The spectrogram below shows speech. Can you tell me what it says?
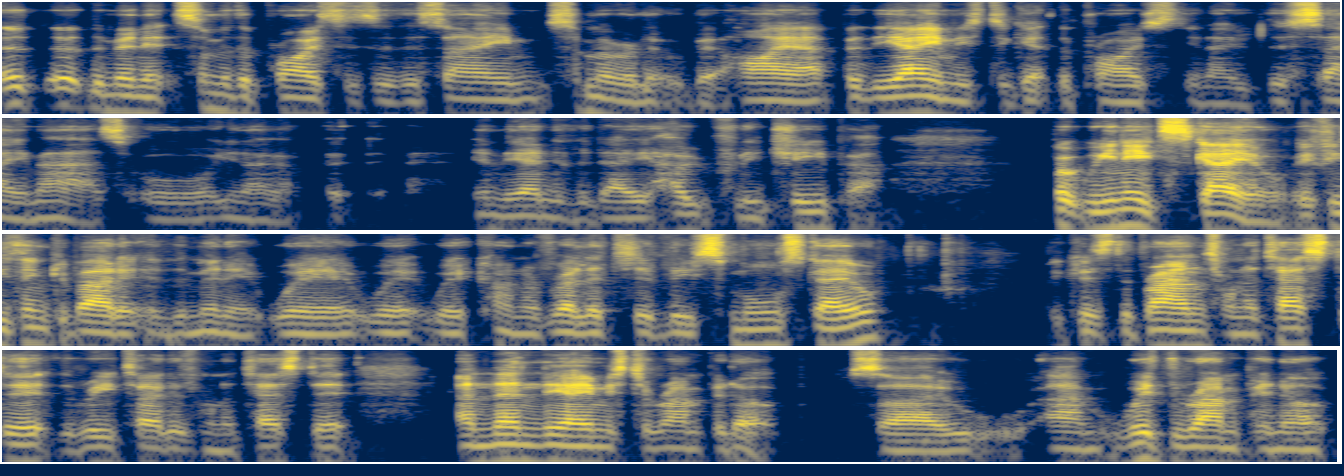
at, at, the minute, some of the prices are the same, some are a little bit higher, but the aim is to get the price, you know, the same as, or, you know, in the end of the day, hopefully cheaper. But we need scale. If you think about it at the minute, we're, we're, we're kind of relatively small scale because the brands want to test it, the retailers want to test it, and then the aim is to ramp it up. So um, with the ramping up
